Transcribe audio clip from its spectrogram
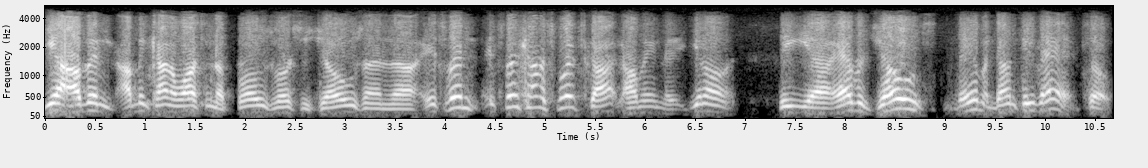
Yeah, I've been I've been kind of watching the pros versus Joes, and uh, it's been it's been kind of split, Scott. I mean, you know, the uh, average Joes they haven't done too bad, so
